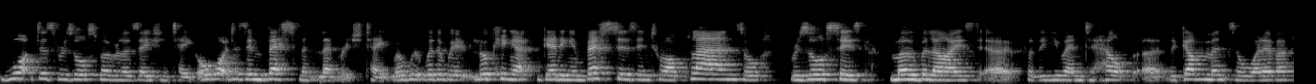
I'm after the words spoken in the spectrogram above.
what does resource mobilization take or what does investment leverage take whether we're looking at getting investors into our plans or resources mobilized uh, for the UN to help uh, the governments or whatever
